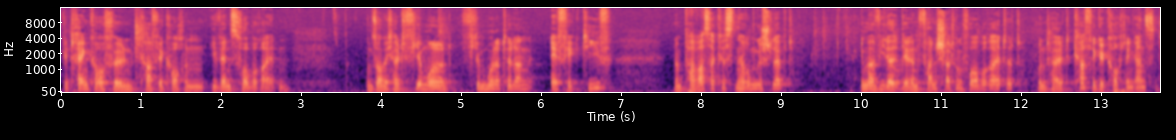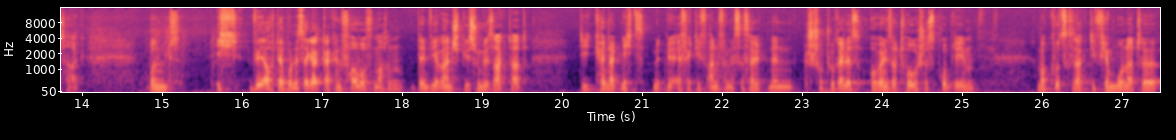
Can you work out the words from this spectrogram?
Getränke auffüllen, Kaffee kochen, Events vorbereiten. Und so habe ich halt vier Monate, vier Monate lang effektiv ein paar Wasserkisten herumgeschleppt immer wieder deren Veranstaltung vorbereitet und halt Kaffee gekocht den ganzen Tag. Und ich will auch der Bundeswehr gar, gar keinen Vorwurf machen, denn wie er beim Spiel schon gesagt hat, die können halt nichts mit mir effektiv anfangen. Das ist halt ein strukturelles, organisatorisches Problem. Aber kurz gesagt, die vier Monate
